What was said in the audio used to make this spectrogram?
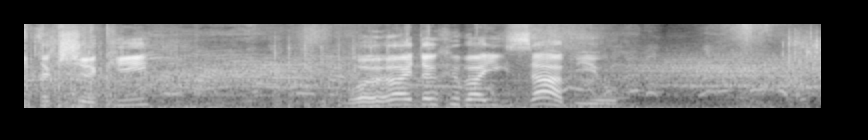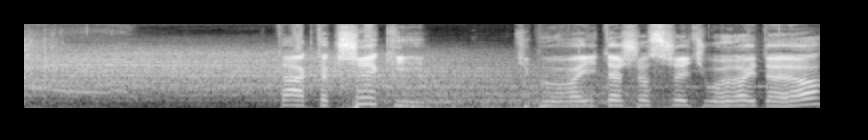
I te krzyki. Rider chyba ich zabił. Tak, te krzyki. Ci próbowali też rozstrzelić Ridera.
